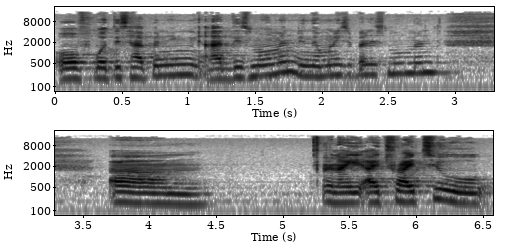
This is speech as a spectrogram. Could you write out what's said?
of what is happening at this moment in the municipalist movement. Um, and I, I try to,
